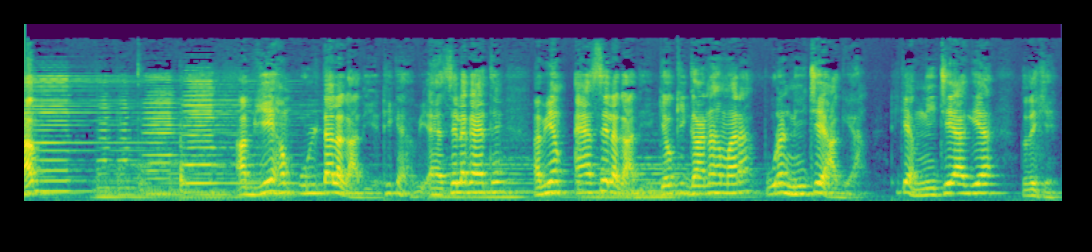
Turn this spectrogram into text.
अब अब ये हम उल्टा लगा दिए, ठीक है? अभी ऐसे लगाए थे, अभी हम ऐसे लगा दिए, क्योंकि गाना हमारा पूरा नीचे आ गया, ठीक है? हम नीचे आ गया तो देखिए।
